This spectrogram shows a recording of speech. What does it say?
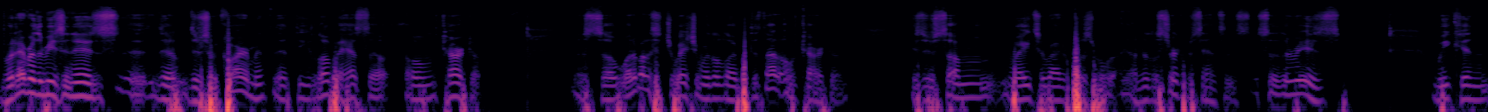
Whatever the reason is, uh, there, there's a requirement that the loba has to own karka. so what about a situation where the loba does not own karka? Is there some way to write a pruzbol under the circumstances? So there is. We can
